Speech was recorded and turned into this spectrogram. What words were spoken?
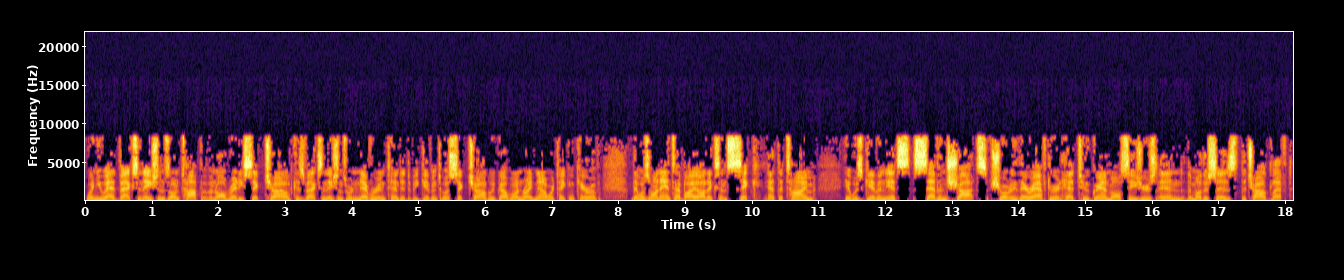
when you add vaccinations on top of an already sick child, because vaccinations were never intended to be given to a sick child, we've got one right now we're taking care of that was on antibiotics and sick at the time it was given its seven shots. Shortly thereafter, it had two grand mal seizures, and the mother says the child left.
